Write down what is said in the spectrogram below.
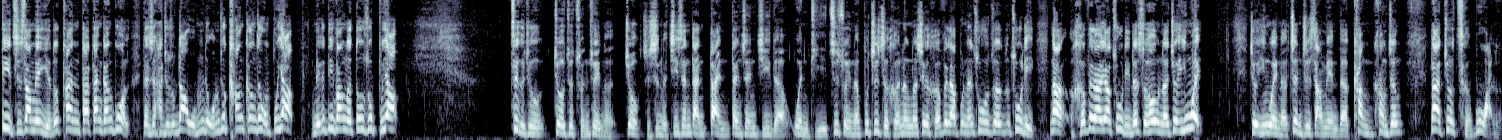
地质上面也都探他探勘过了，但是他就说那我们的我们就抗抗争，我们不要，每个地方呢都说不要。这个就就就纯粹呢，就只是呢鸡生蛋蛋蛋生鸡的问题。之所以呢不支持核能呢，是因为核废料不能处处处理。那核废料要处理的时候呢，就因为就因为呢政治上面的抗抗争，那就扯不完了。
